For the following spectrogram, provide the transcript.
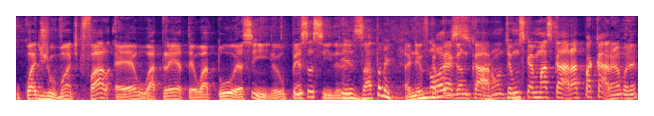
O coadjuvante que fala é o atleta, é o ator, é assim, eu penso assim, né? Exatamente. Aí nem fica Nós- pegando carona, tem uns que é mascarado pra caramba, né?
